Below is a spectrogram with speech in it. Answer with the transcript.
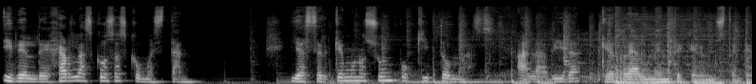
y del dejar las cosas como están. Y acerquémonos un poquito más a la vida que realmente queremos tener.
